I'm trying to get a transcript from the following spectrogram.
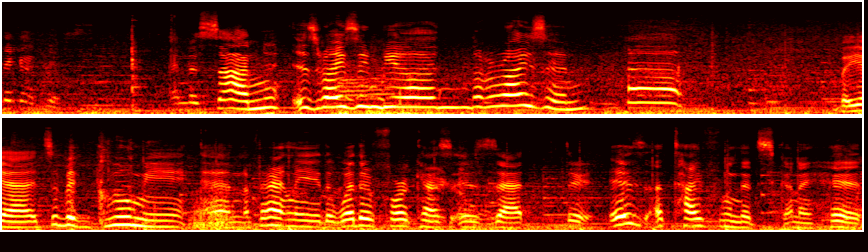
Look at this. And the sun is rising beyond the horizon. Ah. But yeah, it's a bit gloomy, and apparently the weather forecast is that there is a typhoon that's gonna hit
